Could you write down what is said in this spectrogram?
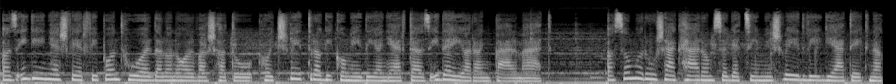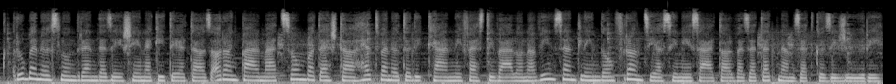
Az igényes férfi.hu oldalon olvasható, hogy svéd tragikomédia nyerte az idei aranypálmát. A Szomorúság háromszöge című svéd vígjátéknak Ruben Östlund rendezésének ítélte az aranypálmát szombat este a 75. Cannes Fesztiválon a Vincent Lindon francia színész által vezetett nemzetközi zsűri.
